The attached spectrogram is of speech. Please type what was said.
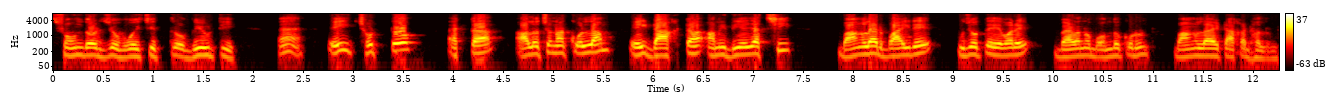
সৌন্দর্য, বৈচিত্র্য, বিউটি, হ্যাঁ? এই ছোট্ট একটা আলোচনা করলাম। এই ডাকটা আমি দিয়ে যাচ্ছি। বাংলার বাইরে পুজোতে এবারে বেড়ানো বন্ধ করুন। বাংলায় টাকা ঢালুন।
